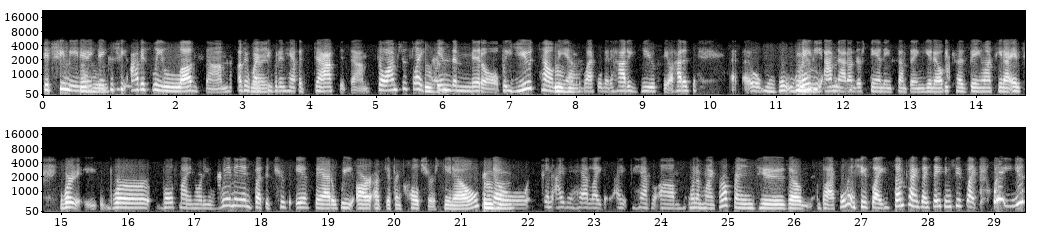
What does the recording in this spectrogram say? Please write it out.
Did she mean anything? Mhm. Because she obviously loves them. Otherwise, Right. she wouldn't have adopted them. So I'm just like Mhm. in the middle. But you tell me, as a Mhm. black woman, how do you feel? How does uh, w- maybe Mhm. I'm not understanding something, you know, because being Latina and we're we're both minority women, but the truth is that we are of different cultures, you know. So and I've had like I have um one of my girlfriends who's a black woman. She's like sometimes I say things. She's like, "What do you, you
